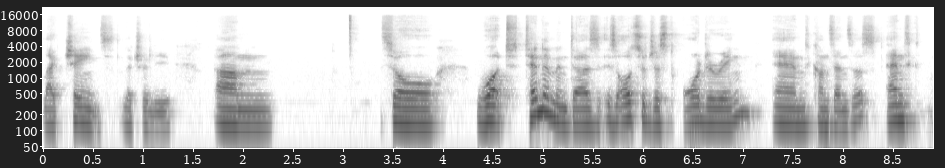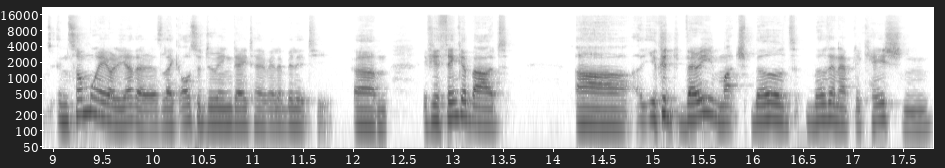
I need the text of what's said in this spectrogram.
like chains, literally. Um, so what Tendermint does is also just ordering and consensus, and in some way or the other, is like also doing data availability. Um, if you think about, uh, you could very much build build an application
